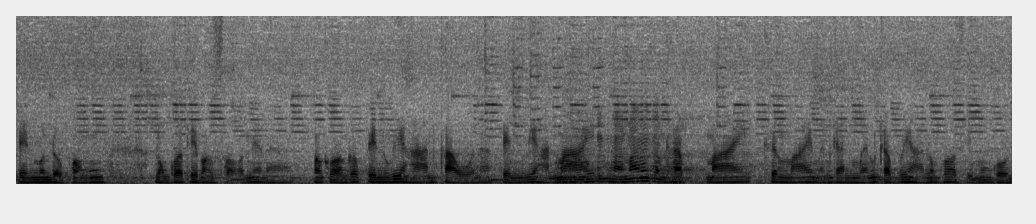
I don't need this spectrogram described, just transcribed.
เป็นมณฑปของหลวงพ่อเทพังสอนเนี่ยนะเมื่อก่อนก็เป็นวิหารเก่านะเป็นวิหารไม้เป็นหารไม้เหมือนกันเหอครับ ไม้เครื่องไม้เหมือนกันเหมือนกับวิหารหลวงพ่อศรีมงคล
